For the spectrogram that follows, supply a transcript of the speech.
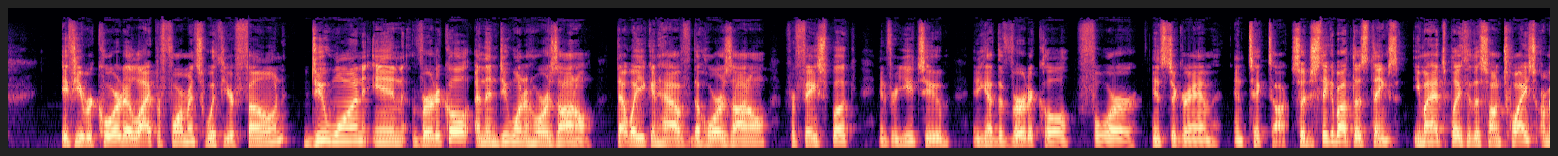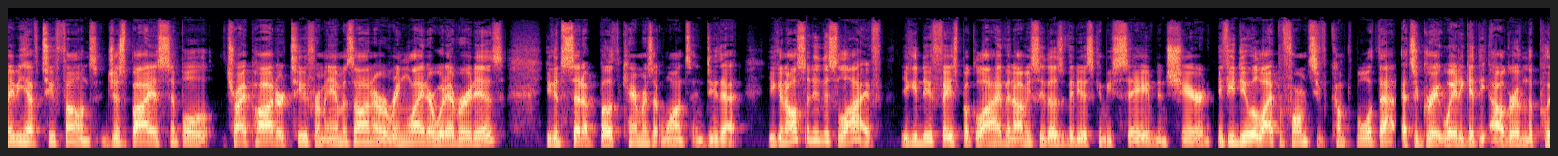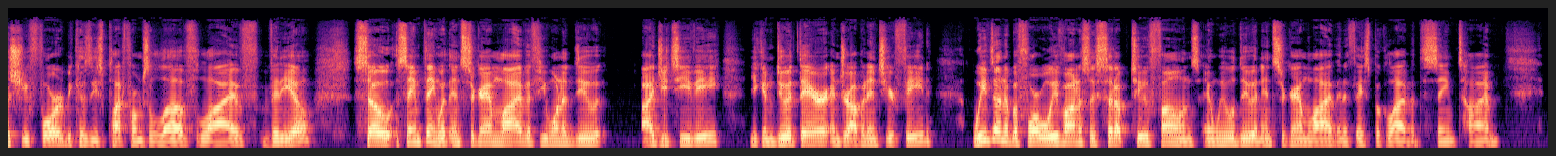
if you record a live performance with your phone, do one in vertical and then do one in horizontal. That way, you can have the horizontal for Facebook and for YouTube and you have the vertical for Instagram and TikTok. So just think about those things. You might have to play through the song twice, or maybe you have two phones. Just buy a simple tripod or two from Amazon or a ring light or whatever it is. You can set up both cameras at once and do that. You can also do this live. You can do Facebook Live, and obviously those videos can be saved and shared. If you do a live performance, you're comfortable with that, that's a great way to get the algorithm to push you forward because these platforms love live video. So, same thing with Instagram Live. If you want to do IGTV. You can do it there and drop it into your feed. We've done it before. We've honestly set up two phones and we will do an Instagram live and a Facebook live at the same time.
